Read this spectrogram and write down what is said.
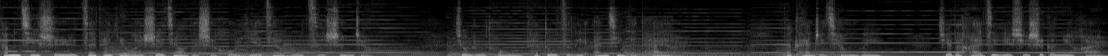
他们即使在她夜晚睡觉的时候，也在兀自生长，就如同她肚子里安静的胎儿。她看着蔷薇，觉得孩子也许是个女孩。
